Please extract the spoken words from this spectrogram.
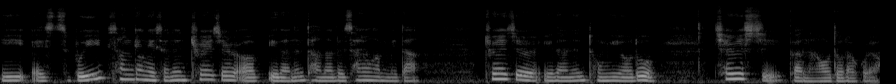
ESV 성경에서는 treasure up이라는 단어를 사용합니다. treasure이라는 동의어로 cherish가 나오더라고요.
